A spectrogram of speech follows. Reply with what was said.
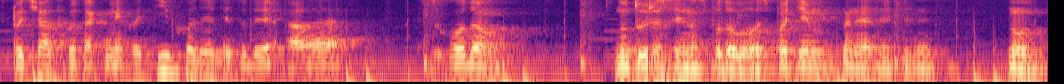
Спочатку так не хотів ходити туди, але згодом ну, дуже сильно сподобалось. Потім мене звідти ну,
